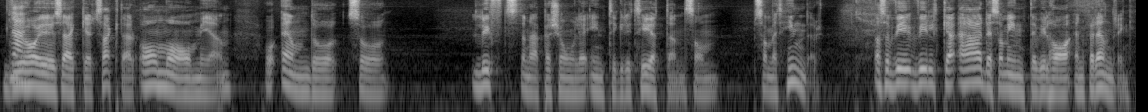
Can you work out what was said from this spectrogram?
Du Nej. har ju säkert sagt det här om och om igen. Och ändå så lyfts den här personliga integriteten som, som ett hinder. Alltså vilka är det som inte vill ha en förändring?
